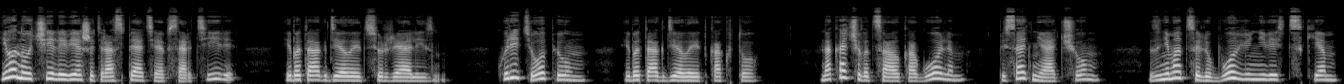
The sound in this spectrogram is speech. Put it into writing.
Его научили вешать распятия в сортире, ибо так делает сюрреализм, курить опиум, ибо так делает как то, накачиваться алкоголем, писать ни о чем, заниматься любовью невесть с кем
